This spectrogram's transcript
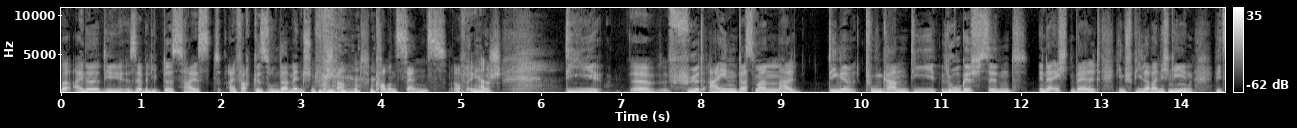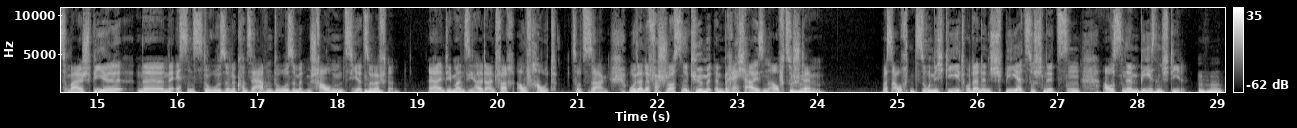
eine, die sehr beliebt ist, heißt einfach gesunder Menschenverstand, Common Sense auf Englisch. Ja. Die äh, führt ein, dass man halt Dinge tun kann, die logisch sind in der echten Welt, die im Spiel aber nicht mhm. gehen, wie zum Beispiel eine, eine, Essensdose, eine Konservendose mit einem Schraubenzieher mhm. zu öffnen. Ja, indem man sie halt einfach aufhaut, sozusagen. Oder eine verschlossene Tür mit einem Brecheisen aufzustemmen. Mhm. Was auch so nicht geht. Oder einen Speer zu schnitzen aus einem Besenstiel. Mhm.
